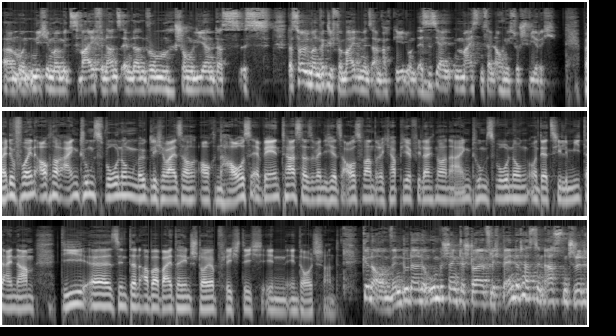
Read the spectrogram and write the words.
ähm, und nicht immer mit zwei Finanzämtern rumjonglieren. Das ist, das sollte man wirklich vermeiden, wenn es einfach geht und es mhm. ist ja in den meisten Fällen auch nicht so schwierig. Weil du vorhin auch noch Eigentumswohnungen, möglicherweise auch, auch ein Haus erwähnt hast, also wenn ich jetzt auswandere, ich habe hier vielleicht noch eine Eigentumswohnung und erziele Mieteinnahmen, die äh, sind dann aber weiterhin steuerpflichtig steuerpflichtig in, in Deutschland. Genau, und wenn du deine unbeschränkte Steuerpflicht beendet hast im ersten Schritt,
